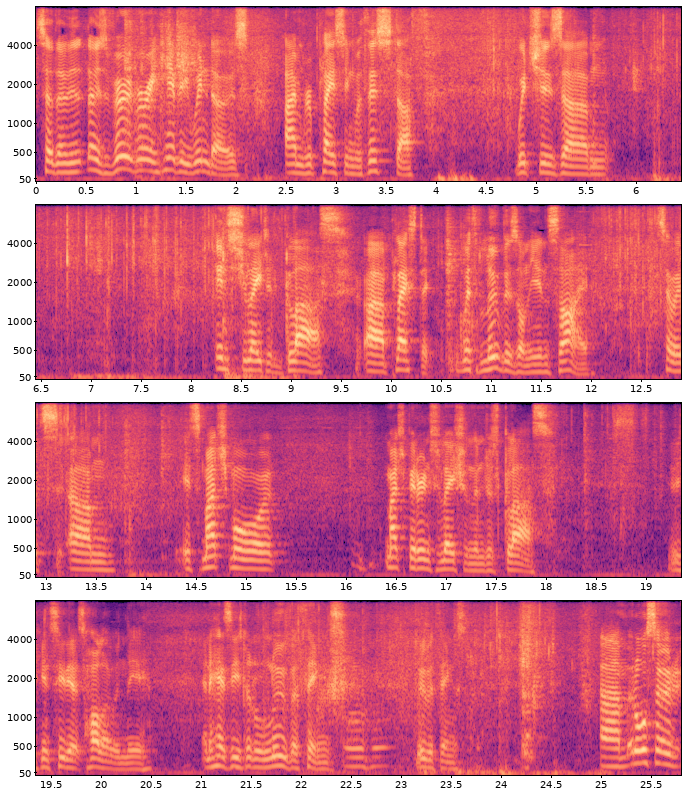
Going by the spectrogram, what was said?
So those very, very heavy windows, I'm replacing with this stuff, which is um, insulated glass, uh, plastic, with louvers on the inside. So it's, um, it's much more, much better insulation than just glass. You can see that it's hollow in there. And it has these little louver things. Mm-hmm. Louver things. Um, it also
